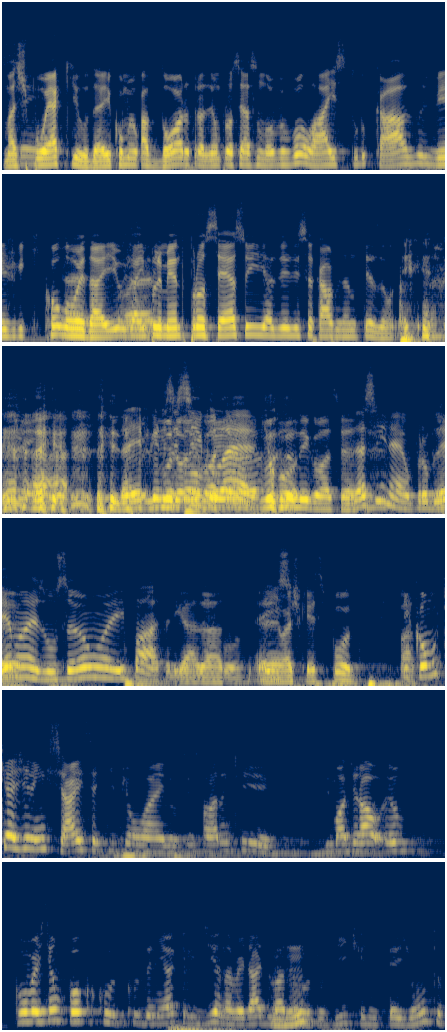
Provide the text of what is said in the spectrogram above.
Mas, Sim. tipo, é aquilo. Daí, como eu adoro trazer um processo novo, eu vou lá, estudo o caso e vejo o que, que colou. É, e daí eu é. já implemento o processo e às vezes isso acaba me dando tesão. daí, daí fica nesse ciclo, é. Tipo, muda o negócio, é. Mas é assim, né? O problema, é. a resolução e pá, tá ligado? Exato. Pô, é, é eu acho que é esse ponto. E como que é gerenciar essa equipe online? Vocês falaram que, de modo geral, eu conversei um pouco com, com o Daniel aquele dia, na verdade, lá uhum. do, do vídeo que a gente fez junto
